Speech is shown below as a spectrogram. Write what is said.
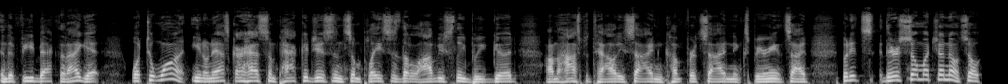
in the feedback that I get, what to want. You know, NASCAR has some packages and some places that'll obviously be good on the hospitality side and comfort side and experience side, but it's there's so much unknown. So,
